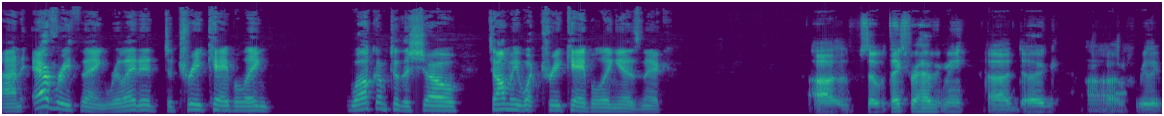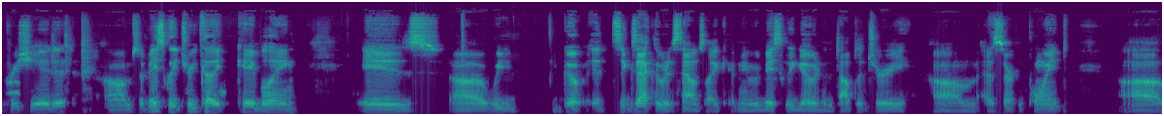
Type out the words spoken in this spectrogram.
on everything related to tree cabling. Welcome to the show. Tell me what tree cabling is, Nick. Uh, so, thanks for having me, uh, Doug. Uh, really appreciate it. Um, so, basically, tree cabling is uh, we go. It's exactly what it sounds like. I mean, we basically go to the top of the tree um, at a certain point, uh,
